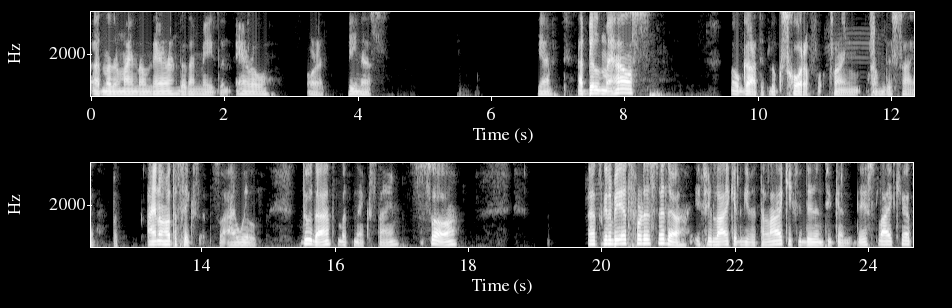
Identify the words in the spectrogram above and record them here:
another mine down there that I made an arrow or a penis. Yeah, I built my house. Oh god, it looks horrifying from this side, but I know how to fix it, so I will do that, but next time. So, that's gonna be it for this video. If you like it, give it a like. If you didn't, you can dislike it.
